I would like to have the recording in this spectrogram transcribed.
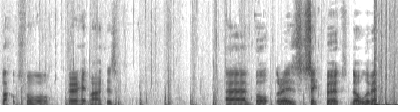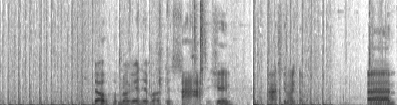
Black Ops 4 uh, hit markers. Uh, but there is six perks, no limit. No, I'm not getting hit markers. Ah, it's a shame. I actually like them. Um,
